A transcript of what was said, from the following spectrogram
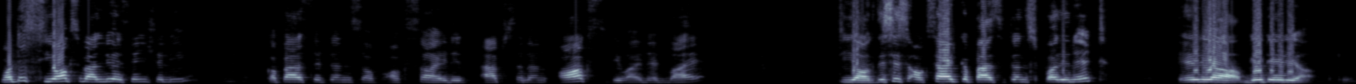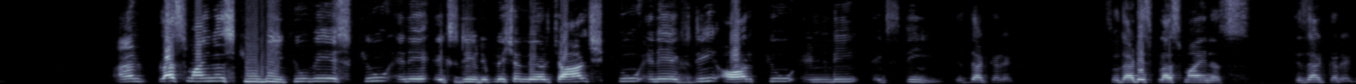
What is Cox value essentially? Capacitance of oxide is epsilon ox divided by Tox. This is oxide capacitance per unit area, gate area and plus minus QB, QB is QNAXD depletion layer charge QNAXD or QNDXD is that correct? So that is plus minus is that correct?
